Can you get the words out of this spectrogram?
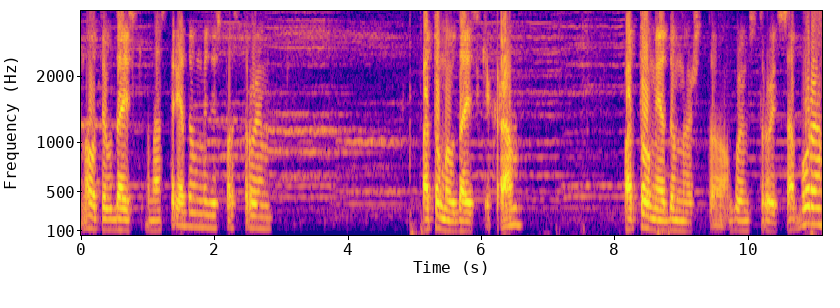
Ну вот иудайский монастырь, я думаю, мы здесь построим. Потом иудайский храм. Потом, я думаю, что будем строить соборы.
